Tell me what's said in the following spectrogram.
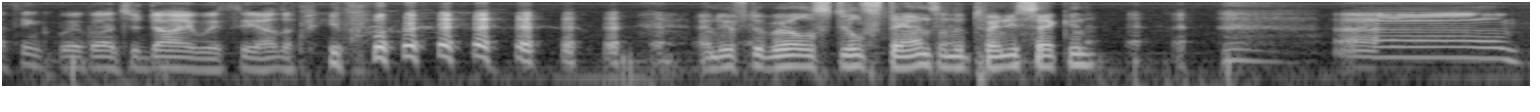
I think we're going to die with the other people. And if the world still stands on the 22nd, um,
